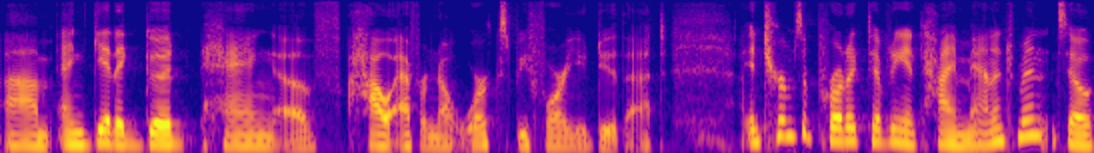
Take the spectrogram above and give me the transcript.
um, and get a good hang of how Evernote works before you do that. In terms of productivity and time management, so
